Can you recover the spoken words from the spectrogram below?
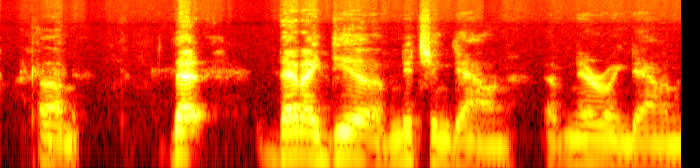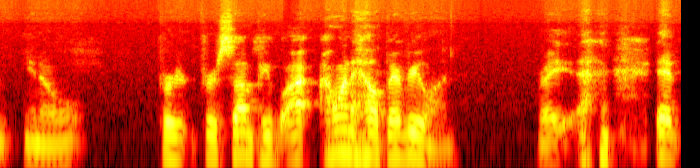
um, that that idea of niching down, of narrowing down, you know, for for some people, I, I want to help everyone, right? and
